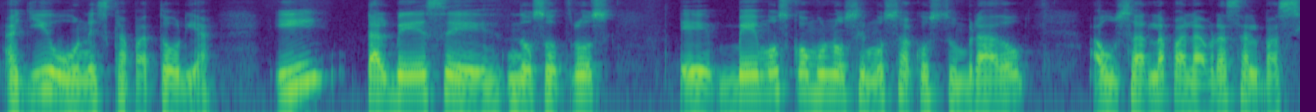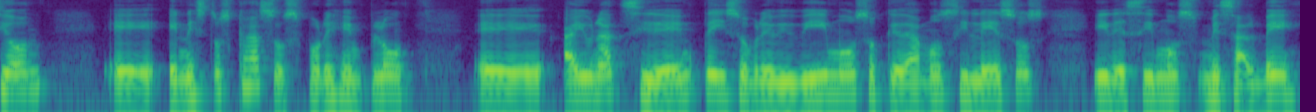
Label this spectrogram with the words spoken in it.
allí hubo una escapatoria. Y tal vez eh, nosotros eh, vemos cómo nos hemos acostumbrado a usar la palabra salvación eh, en estos casos. Por ejemplo, hay un accidente y sobrevivimos o quedamos ilesos y decimos me salvé.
